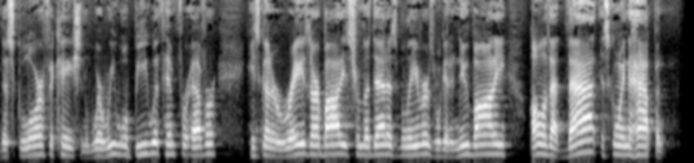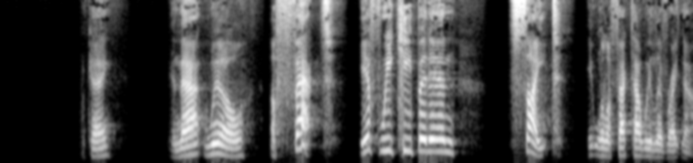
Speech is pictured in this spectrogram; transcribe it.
this glorification, where we will be with Him forever. He's going to raise our bodies from the dead as believers. We'll get a new body. All of that. That is going to happen. Okay? And that will affect, if we keep it in sight, it will affect how we live right now.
